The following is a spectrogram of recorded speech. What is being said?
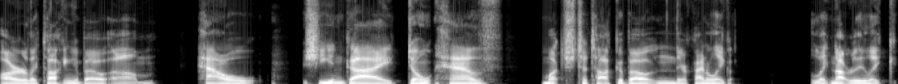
are like talking about um how she and Gai don't have much to talk about and they're kind of like like not really like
